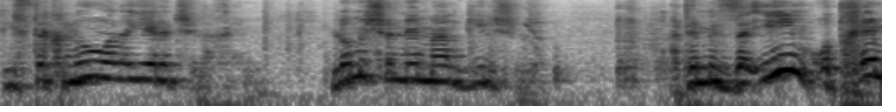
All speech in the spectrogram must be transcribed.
תסתכלו על הילד שלכם. לא משנה מה הגיל שלו. אתם מזהים, אתכם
